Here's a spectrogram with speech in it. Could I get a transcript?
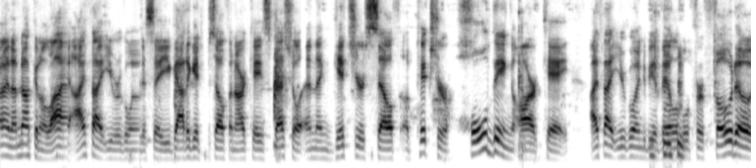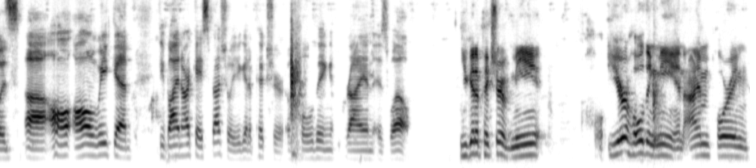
Ryan, I'm not gonna lie. I thought you were going to say you got to get yourself an RK special and then get yourself a picture holding RK. I thought you were going to be available for photos uh, all all weekend. If you buy an RK special, you get a picture of holding Ryan as well. You get a picture of me. You're holding me, and I'm pouring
